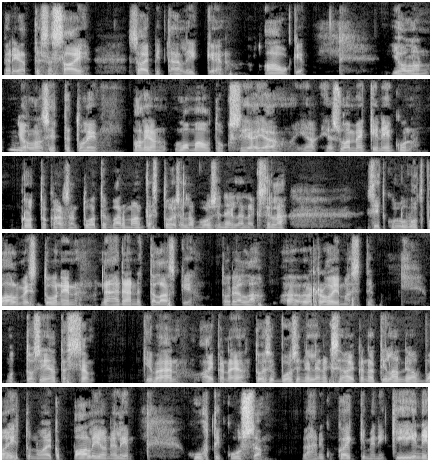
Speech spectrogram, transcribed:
periaatteessa sai, sai pitää liikkeen auki, jolloin, mm. jolloin sitten tuli paljon lomautuksia ja, ja, ja Suomenkin niin kuin bruttokansantuote varmaan tässä toisella vuosineljänneksellä. Sitten kun luvut valmistuu, niin nähdään, että laski todella äh, roimasti. Mutta tosiaan tässä kevään aikana ja toisen vuosineljänneksen aikana tilanne on vaihtunut aika paljon, eli huhtikuussa vähän niin kuin kaikki meni kiinni,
